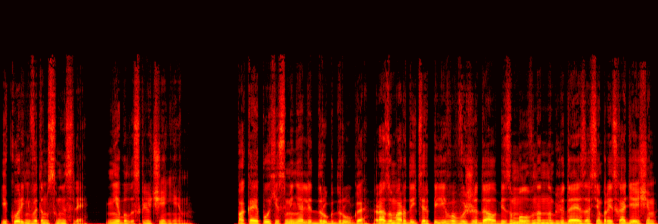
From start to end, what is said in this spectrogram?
И корень в этом смысле не был исключением. Пока эпохи сменяли друг друга, разум Орды терпеливо выжидал, безмолвно наблюдая за всем происходящим,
